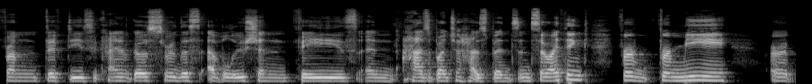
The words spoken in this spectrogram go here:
from 50s who kind of goes through this evolution phase and has a bunch of husbands. And so I think for for me, or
